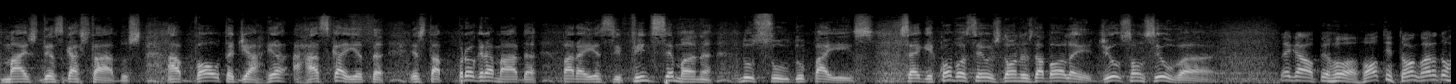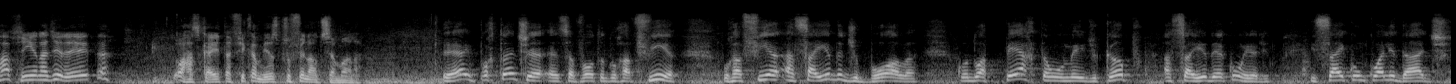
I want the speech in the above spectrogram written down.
mais desgastados. A volta de Arrascaeta está programada para esse fim de semana no sul do país. Segue com você os donos da bola aí, Dilson Silva. Legal, Perro. Volta então agora do Rafinha na direita. O Arrascaeta fica mesmo pro final de semana. É importante essa volta do Rafinha. O Rafinha, a saída de bola, quando apertam o meio de campo, a saída é com ele. E sai com qualidade.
